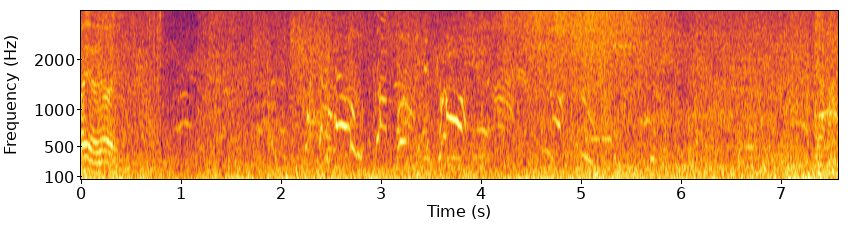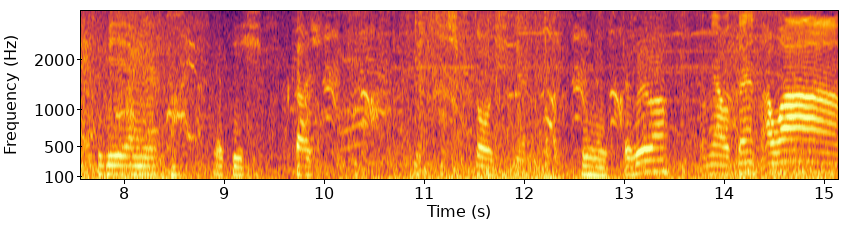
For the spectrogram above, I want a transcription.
Oj, oj, oj. Bije mnie jakiś ktoś. Jakiś ktoś, nie. Nie wiem co to było. To miało sens. Ała!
